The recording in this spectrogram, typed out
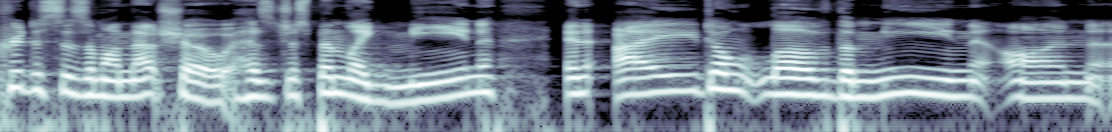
criticism on that show has just been like mean and I don't love the mean on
